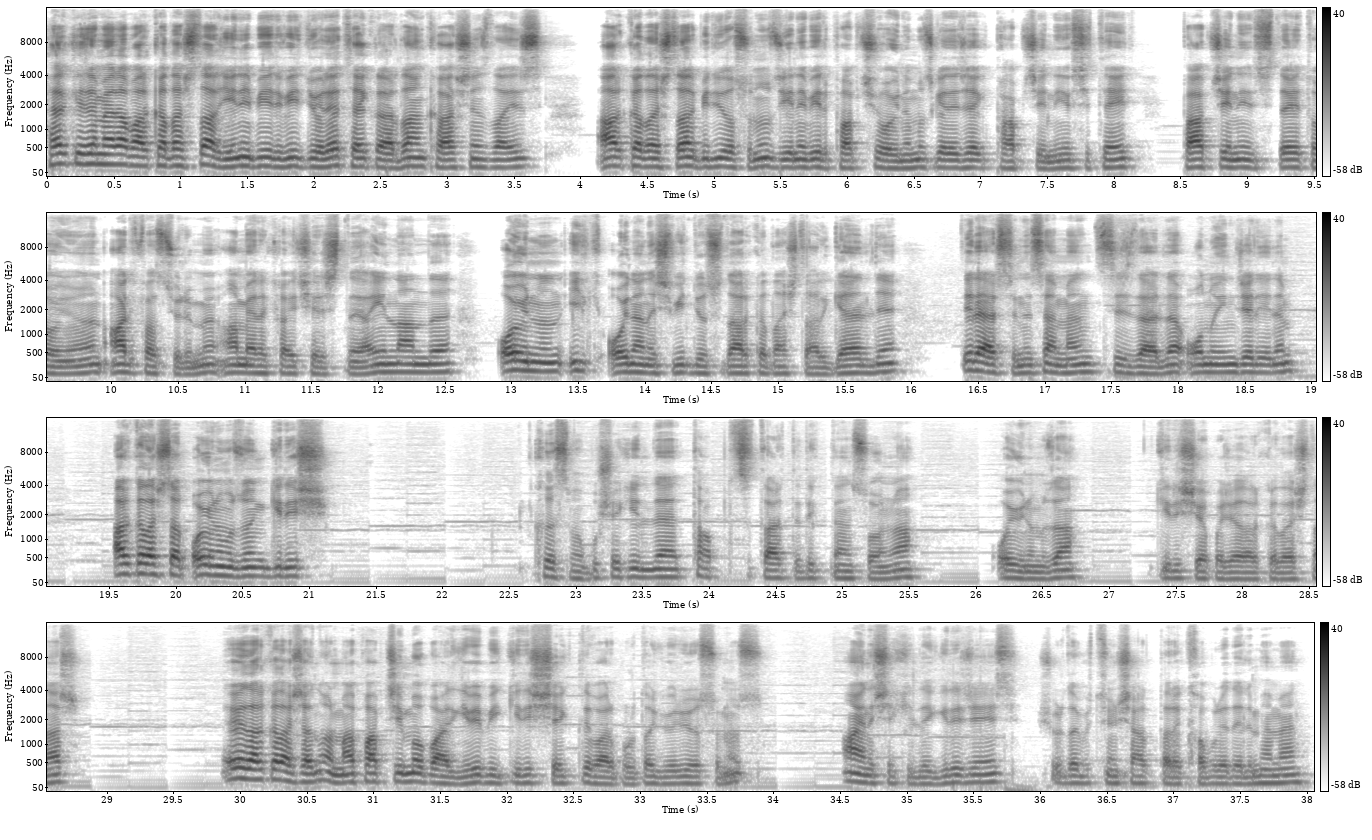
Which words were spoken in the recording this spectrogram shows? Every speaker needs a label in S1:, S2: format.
S1: Herkese merhaba arkadaşlar. Yeni bir video ile tekrardan karşınızdayız. Arkadaşlar biliyorsunuz yeni bir PUBG oyunumuz gelecek. PUBG New State. PUBG New State oyununun alfa sürümü Amerika içerisinde yayınlandı. Oyunun ilk oynanış videosu da arkadaşlar geldi. Dilerseniz hemen sizlerle onu inceleyelim. Arkadaşlar oyunumuzun giriş kısmı bu şekilde. Tap start dedikten sonra oyunumuza giriş yapacağız arkadaşlar. Evet arkadaşlar normal PUBG Mobile gibi bir giriş şekli var burada görüyorsunuz. Aynı şekilde gireceğiz. Şurada bütün şartları kabul edelim hemen.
